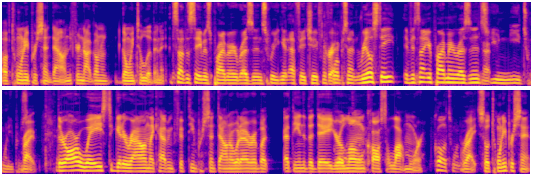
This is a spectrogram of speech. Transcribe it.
of twenty percent down if you're not going to going to live in it. It's not the same as primary residence where you can get FHA for Correct. four percent. Real estate, if it's not your primary residence, you need twenty percent. Right. There are ways to get around like having 15% down or whatever, but at the end of the day, your loan costs a lot more. Call it twenty. Right. So 20%.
